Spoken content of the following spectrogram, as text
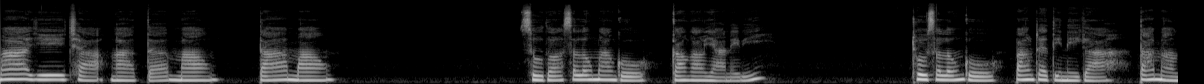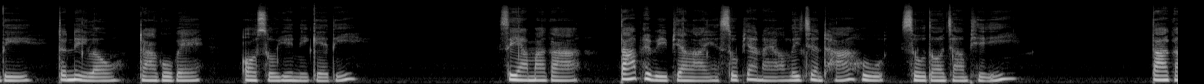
မရေးချငါတမောင်တားမောင်ဆိုသောစလုံးမောင်းကို ကောင်းကောင်းရနေပြီ။ထိုစလုံးကို ပေါင်းတက်သည့်နေ့က တားမောင်သည်တနေ့လုံးဒါကိုပဲအော်ဆို၍နေခဲ့သည်ဆီယာမကတားဖေဖေပြန်လာရင်စိုးပြနိုင်အောင်လေ့ကျင့်ထားဟုဆိုသောကြောင့်ဖြစ်၏တားက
